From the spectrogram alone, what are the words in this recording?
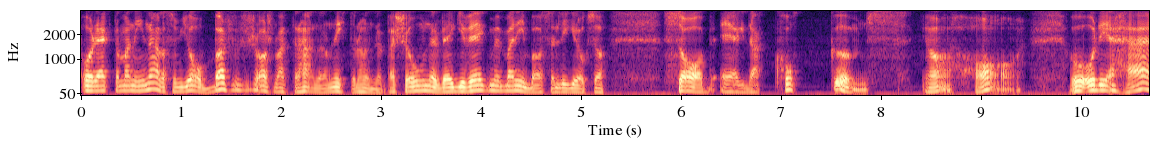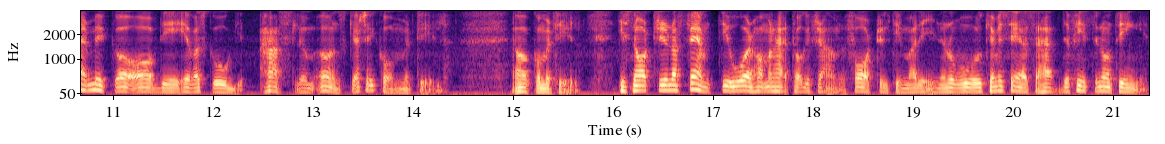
och räknar man in alla som jobbar för Försvarsmakten handlar det om 1900 personer. Vägg i vägg med marinbasen ligger också Saab-ägda Kockums. Jaha, och, och det är här mycket av det Eva Skog Hasslum önskar sig kommer till ja, kommer till. I snart 350 år har man här tagit fram fartyg till marinen och då kan vi säga så här, det finns det någonting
